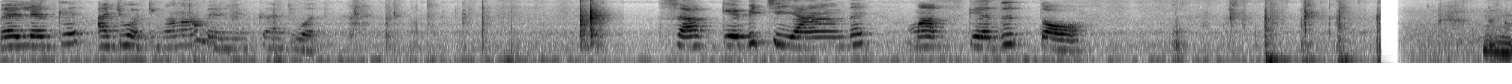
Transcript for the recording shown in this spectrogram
ബെല്ലേക്ക് അച്ചു പൊട്ടിക്കണം ബെല്ലേക്ക് അച്ചു പൊട്ടി. സബ്സ്ക്രൈബ് ചെയ്യാതെ മക്കത് തോ ഞങ്ങൾ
